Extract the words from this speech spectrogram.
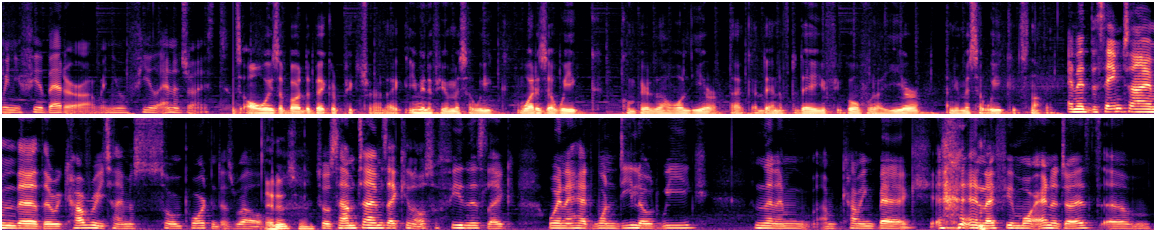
when you feel better or when you feel energized. It's always about the bigger picture. Like even if you miss a week, what is a week compared to the whole year? Like at the end of the day, if you go for a year and you miss a week, it's nothing. And at the same time, the, the recovery time is so important as well. It is. Yeah. So sometimes I can also feel this like when I had one deload week and then I'm I'm coming back and I feel more energized. Um,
